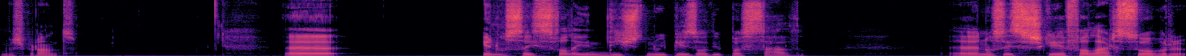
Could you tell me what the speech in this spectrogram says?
mas pronto. Uh, eu não sei se falei disto no episódio passado. Uh, não sei se cheguei a falar sobre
